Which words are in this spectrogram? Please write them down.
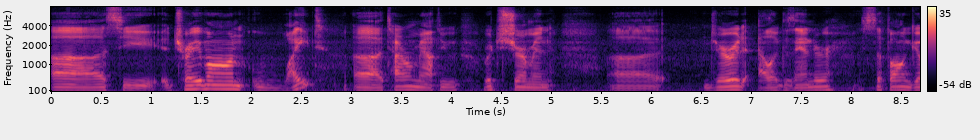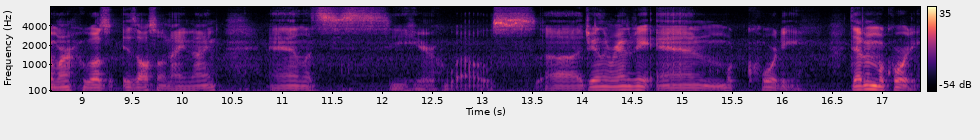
Uh, let's see. Trayvon White, uh, Tyrann Mathieu, Rich Sherman, uh, Jared Alexander, Stephon Gilmore, who was, is also 99. And let's see here. Who else? Uh, Jalen Ramsey and McCourty. Devin McCourty.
